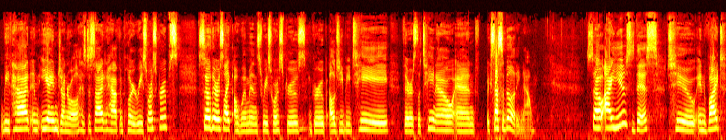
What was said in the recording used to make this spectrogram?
we've had, and EA in general, has decided to have employee resource groups. So there's like a women's resource groups, group, LGBT, there's Latino, and accessibility now. So I used this to invite,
